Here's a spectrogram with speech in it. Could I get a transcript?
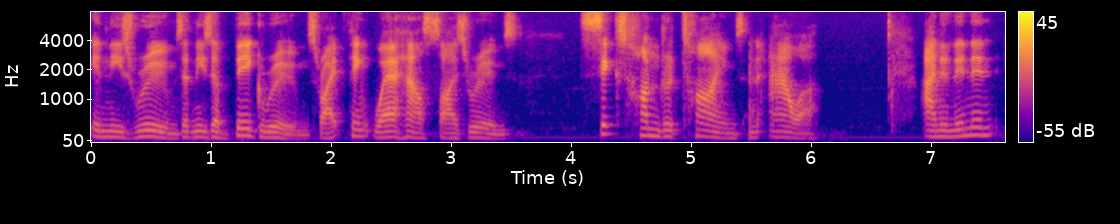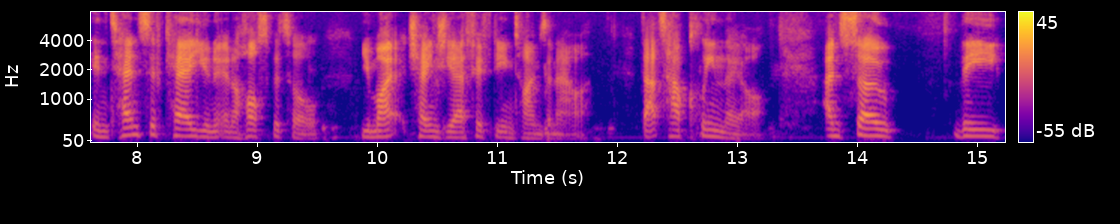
in these rooms and these are big rooms right? Think warehouse size rooms 600 times an hour. And in an intensive care unit in a hospital you might change the air 15 times an hour that's how clean they are. And so the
